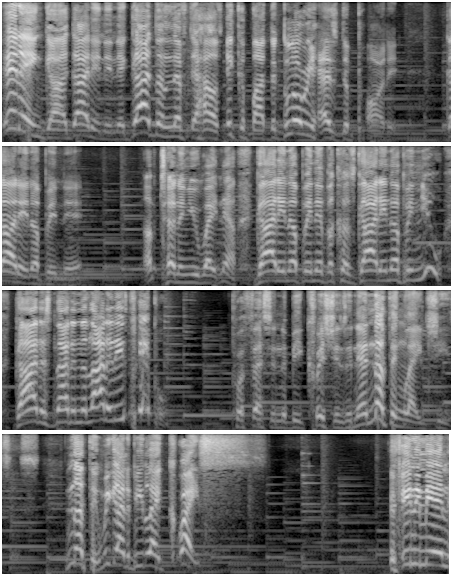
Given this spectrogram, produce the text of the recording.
It ain't God. God ain't in there. God done left the house. Ichabod, the glory has departed. God ain't up in there. I'm telling you right now, God ain't up in there because God ain't up in you. God is not in a lot of these people professing to be Christians, and they're nothing like Jesus. Nothing. We got to be like Christ. If any man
